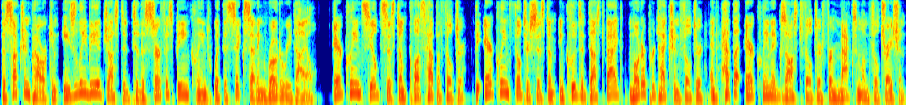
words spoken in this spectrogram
The suction power can easily be adjusted to the surface being cleaned with the six setting rotary dial. Air Clean sealed system plus HEPA filter. The AirClean filter system includes a dust bag, motor protection filter, and HEPA AirClean exhaust filter for maximum filtration.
